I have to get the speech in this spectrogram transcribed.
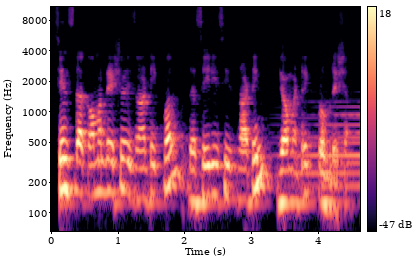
since the common ratio is not equal, the series is not in geometric progression.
